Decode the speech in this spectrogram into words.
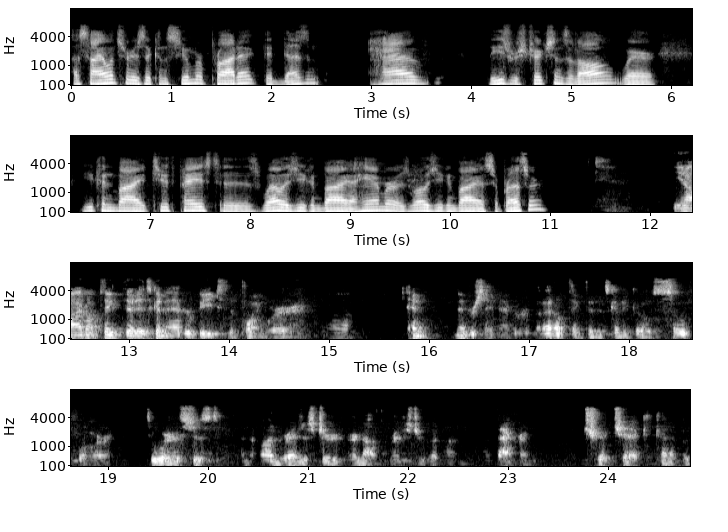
a silencer is a consumer product that doesn't have these restrictions at all, where you can buy toothpaste as well as you can buy a hammer, as well as you can buy a suppressor? You know, I don't think that it's going to ever be to the point where uh, and never say never, but I don't think that it's going to go so far to where it's just an unregistered or not registered, but on a background check kind of a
